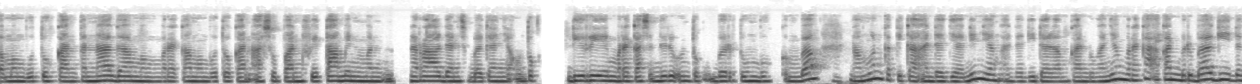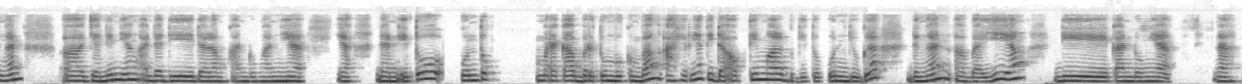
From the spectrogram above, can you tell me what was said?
membutuhkan tenaga, mereka membutuhkan asupan vitamin, mineral dan sebagainya untuk diri mereka sendiri untuk bertumbuh kembang. Hmm. Namun ketika ada janin yang ada di dalam kandungannya, mereka akan berbagi dengan uh, janin yang ada di dalam kandungannya ya. Dan itu untuk mereka bertumbuh kembang akhirnya tidak optimal begitupun juga dengan uh, bayi yang dikandungnya. Nah,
